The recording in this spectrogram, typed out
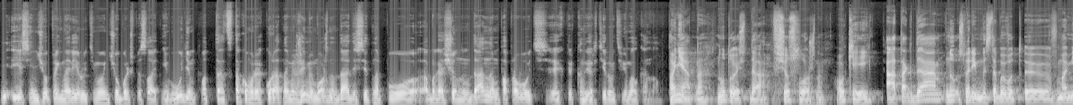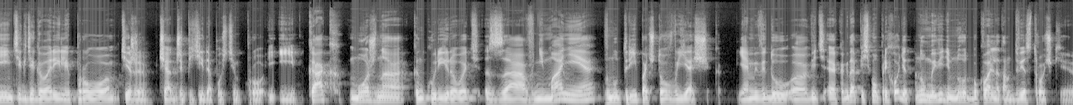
если ничего проигнорируете, мы ничего больше посылать не будем. Вот в таком аккуратном режиме можно, да, действительно по обогащенным данным попробовать их конвертировать в e-mail канал. Понятно. Ну, то есть, да, все сложно. Окей. А тогда, ну, смотри, мы с тобой вот э, в моменте, где говорили про те же чат GPT, допустим, про ИИ, как можно можно конкурировать за внимание внутри почтового ящика. Я имею в виду, э, ведь э, когда письмо приходит, ну, мы видим, ну, вот буквально там две строчки,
